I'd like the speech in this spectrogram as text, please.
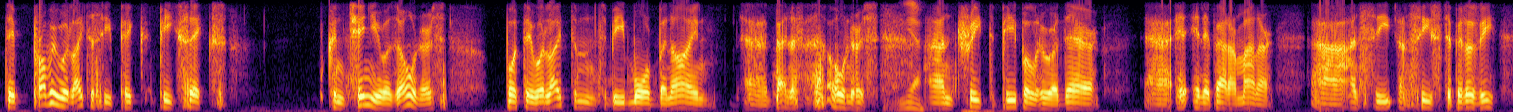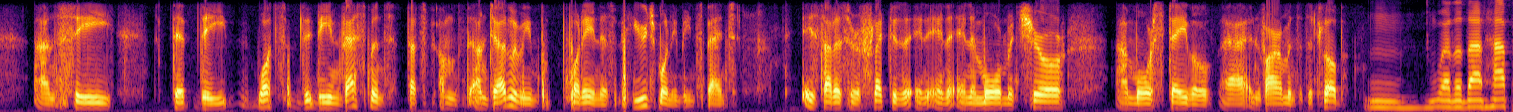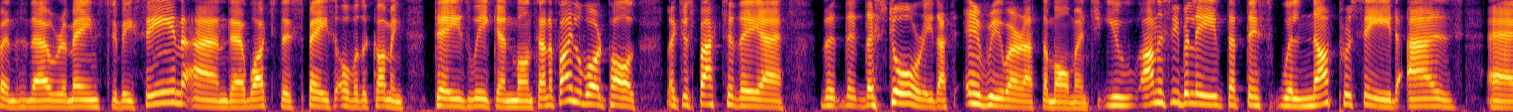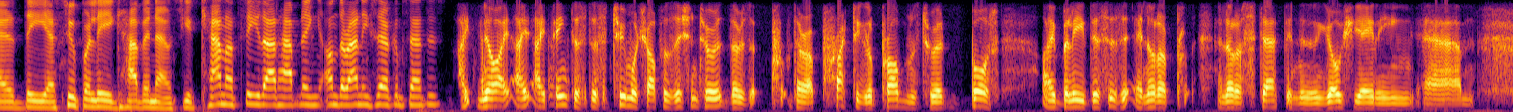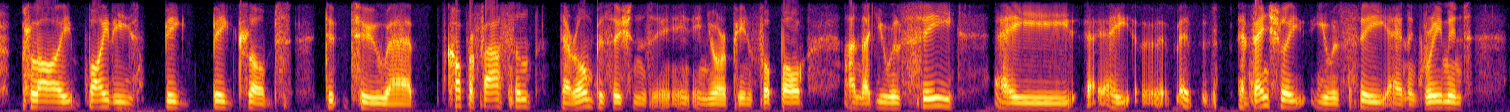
They probably would like to see Peak Six continue as owners, but they would like them to be more benign uh, benefit owners Yeah. and treat the people who are there uh, in, in a better manner uh, and see and see stability and see the the what's the, the investment that's um, undoubtedly being put in is huge money being spent is that it's reflected in, in, in a more mature and more stable uh, environment at the club. Whether that happens now remains to be seen, and uh, watch this space over the coming days, week, and months. And a final word, Paul, like just back to the. Uh, the, the, the story that's everywhere at the moment. You honestly believe that this will not proceed as uh, the uh, Super League have announced. You cannot see that happening under any circumstances. I no, I, I- I think there's there's too much opposition to it. There's a, there are practical problems to it, but I believe this is another another step in the negotiating um, ploy by these big big clubs to, to uh, copper fasten their own positions in, in European football, and that you will see a, a, a eventually you will see an agreement.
